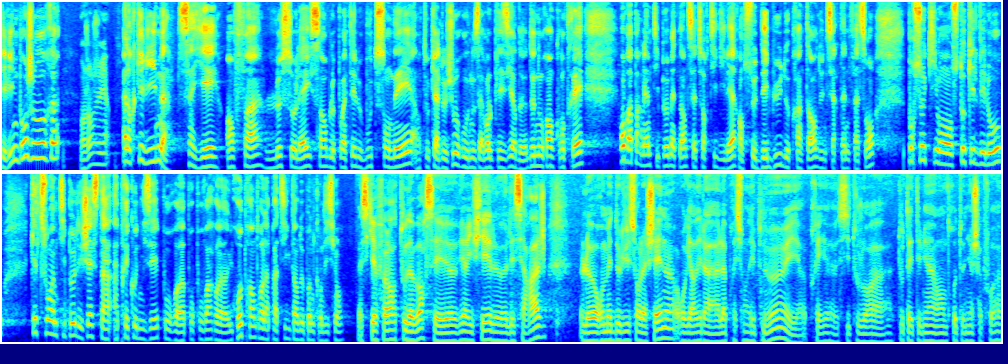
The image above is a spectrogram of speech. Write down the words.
Kevin, bonjour. Bonjour Julien. Alors Kevin, ça y est, enfin, le soleil semble pointer le bout de son nez, en tout cas le jour où nous avons le plaisir de, nous rencontrer. On va parler un petit peu maintenant de cette sortie d'hiver, en ce début de printemps d'une certaine façon. Pour ceux qui ont stocké le vélo, quels sont un petit peu les gestes à, préconiser pour, euh, pour pouvoir euh, reprendre la pratique dans de bonnes conditions? Bah, Ce qu'il va falloir tout d'abord, c'est euh, vérifier les serrages le remettre de l'huile sur la chaîne, regarder la, pression des pneus et après, euh, si toujours euh, tout a été bien entretenu à chaque fois,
